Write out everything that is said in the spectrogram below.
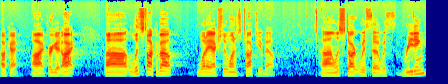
Okay. All right, very good. All right. Uh, let's talk about what I actually wanted to talk to you about. Uh, let's start with, uh, with reading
